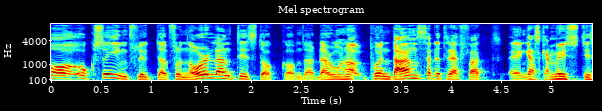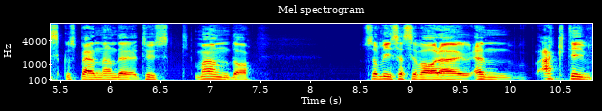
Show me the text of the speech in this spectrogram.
var också inflyttad från Norrland till Stockholm där, där hon på en dans hade träffat en ganska mystisk och spännande tysk man då, som visade sig vara en aktiv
